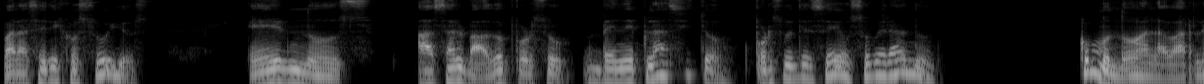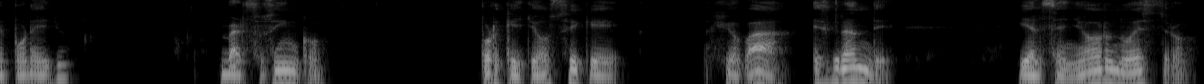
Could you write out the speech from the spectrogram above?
para ser hijos suyos. Él nos ha salvado por su beneplácito, por su deseo soberano. ¿Cómo no alabarle por ello? Verso 5. Porque yo sé que Jehová es grande y el Señor nuestro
